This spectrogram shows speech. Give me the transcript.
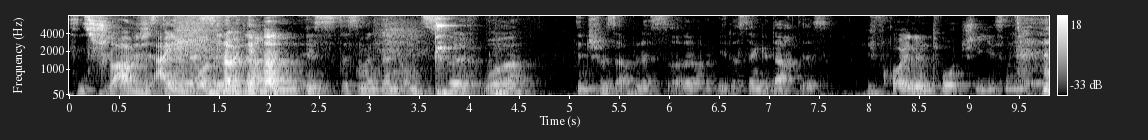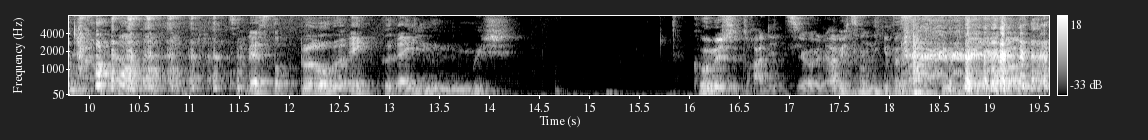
Sonst schlafe ich ein von ist, dass man dann um 12 Uhr den Schuss ablässt oder wie das dann gedacht ist. Die Freundin totschießen? Silvesterbüller direkt rein in den Misch. Komische Tradition, habe ich noch nie was gehört.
